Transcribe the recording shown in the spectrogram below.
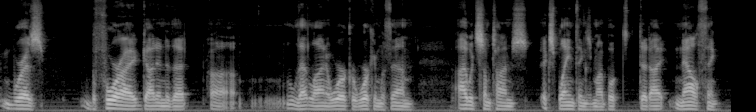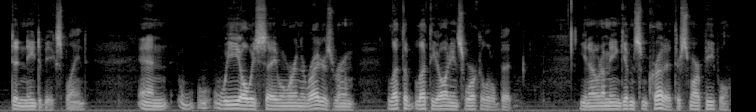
whereas before I got into that, uh, that line of work or working with them, I would sometimes explain things in my book that I now think didn't need to be explained. And we always say when we're in the writers' room, let the let the audience work a little bit. You know what I mean? Give them some credit. They're smart people.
